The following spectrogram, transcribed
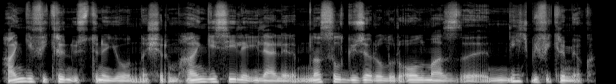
hangi fikrin üstüne yoğunlaşırım, hangisiyle ilerlerim, nasıl güzel olur, olmaz hiçbir fikrim yok.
